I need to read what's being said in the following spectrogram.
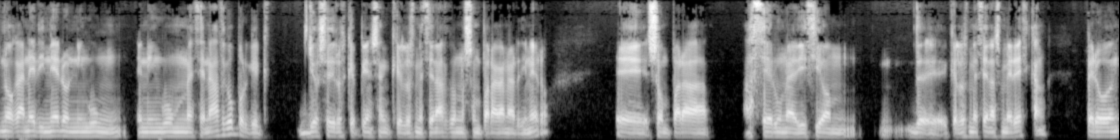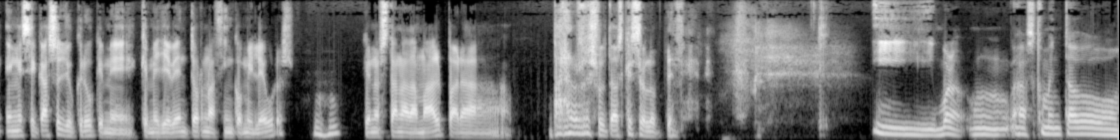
no gané dinero en ningún, en ningún mecenazgo, porque yo soy de los que piensan que los mecenazgos no son para ganar dinero, eh, son para hacer una edición de, que los mecenas merezcan. Pero en, en, ese caso yo creo que me, que me llevé en torno a 5.000 euros, uh -huh. que no está nada mal para, para los resultados que suelo obtener. Y bueno, mm, has comentado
